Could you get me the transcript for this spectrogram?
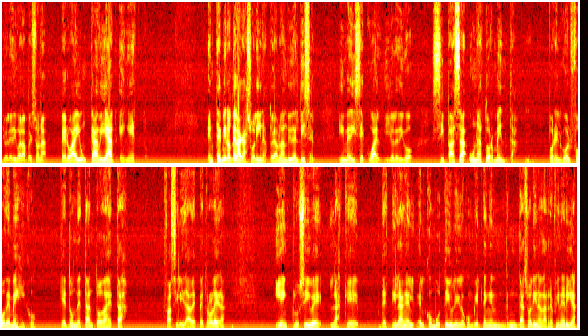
Yo le digo a la persona, pero hay un caveat en esto. En términos de la gasolina, estoy hablando y del diésel. Y me dice, ¿cuál? Y yo le digo, si pasa una tormenta por el Golfo de México, que es donde están todas estas facilidades petroleras, e inclusive las que destilan el, combustible y lo convierten en gasolina, la refinería,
